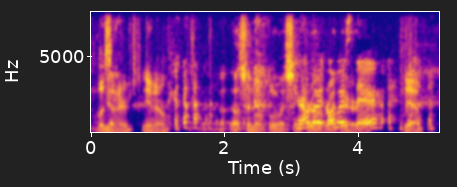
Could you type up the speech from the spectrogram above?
listeners. Yeah. You know, that's an influencing You're crowd almost, right almost there. there. yeah.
